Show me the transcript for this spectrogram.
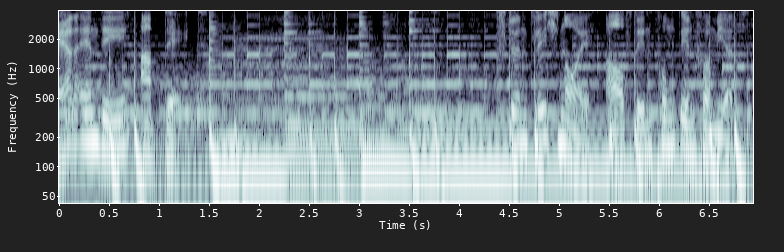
RND Update. Stündlich neu. Auf den Punkt informiert.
